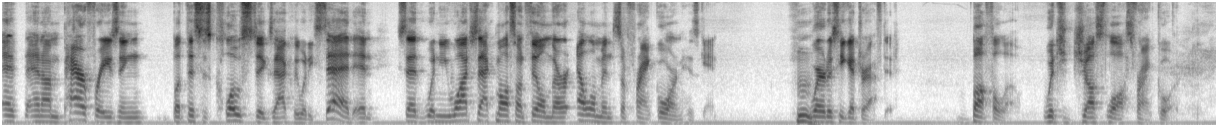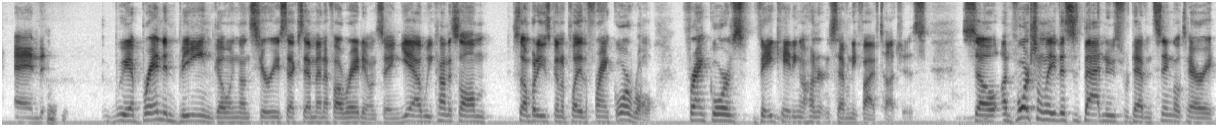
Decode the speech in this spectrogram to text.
and, and I'm paraphrasing, but this is close to exactly what he said. And said, when you watch Zach Moss on film, there are elements of Frank Gore in his game. Hmm. Where does he get drafted? Buffalo, which just lost Frank Gore. And we have Brandon Beane going on Sirius XM NFL radio and saying, yeah, we kind of saw him, somebody who's going to play the Frank Gore role. Frank Gore's vacating 175 touches. So unfortunately, this is bad news for Devin Singletary,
